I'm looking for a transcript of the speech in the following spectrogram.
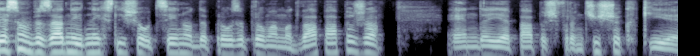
jaz sem v zadnjih dneh slišal oceno, da pravzaprav imamo dva papeža. En, da je papež Frančišek, ki je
